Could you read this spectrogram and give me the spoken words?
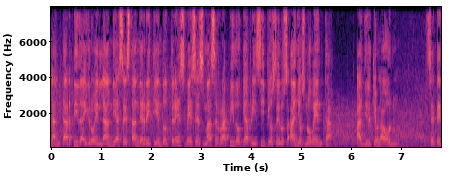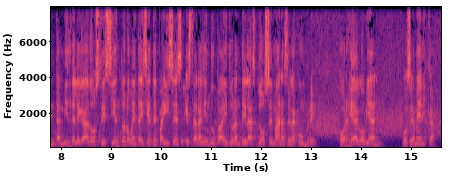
La Antártida y Groenlandia se están derritiendo tres veces más rápido que a principios de los años 90, advirtió la ONU. 70.000 delegados de 197 países estarán en Dubái durante las dos semanas de la cumbre. Jorge Agobián, Voz de América.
